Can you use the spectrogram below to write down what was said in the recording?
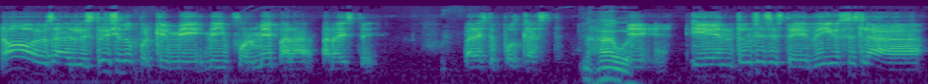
No, o sea, le estoy diciendo porque me, me informé para, para este para este podcast. Ajá, güey. Eh, y entonces este de ellos es la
